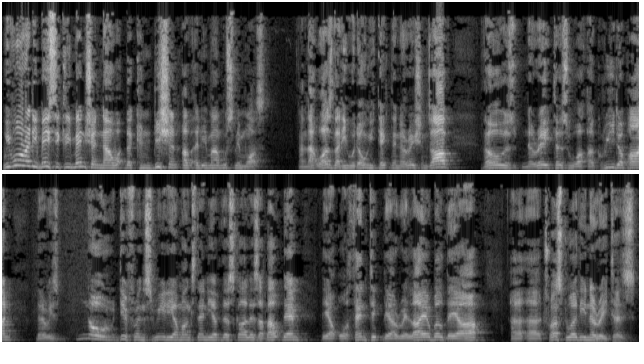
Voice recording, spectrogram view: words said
We've already basically mentioned now what the condition of Al-Imam Muslim was. And that was that he would only take the narrations of those narrators who are agreed upon. There is no difference really amongst any of the scholars about them. They are authentic, they are reliable, they are uh, uh, trustworthy narrators.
